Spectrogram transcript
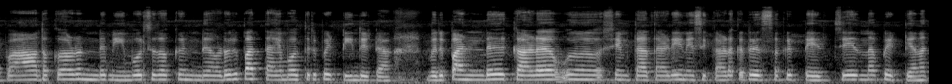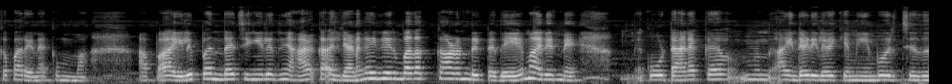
അപ്പോൾ ആ അതൊക്കെ അവിടെ ഉണ്ട് മീൻ പൊരിച്ചതൊക്കെ ഉണ്ട്. അവിടെ ഒരു പത്തായം പോലത്തെ ഒരു പെട്ടിയുണ്ട് കേട്ടോ ഇവർ പണ്ട് കട ഷിംതാത്താടി നെസിക്കാടൊക്കെ ഡ്രസ്സൊക്കെ ഇട്ടേച്ചിരുന്ന പെട്ടിയാന്നൊക്കെ പറയണൊക്കെ ഉമ്മ. അപ്പോൾ അതിലിപ്പോൾ എന്താ വെച്ചെങ്കിൽ ഇത് ഞാൻ കല്യാണം കഴിഞ്ഞ് വരുമ്പോൾ അതൊക്കെ അവിടെ ഉണ്ട് കേട്ടോ ഇതേമാതിരി തന്നെ. കൂട്ടാനൊക്കെ അതിന്റെ അടിയിൽ വെക്കുക മീൻ പൊരിച്ചത്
